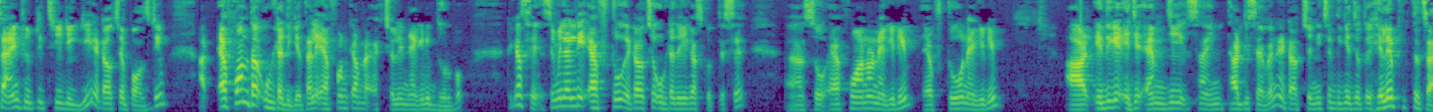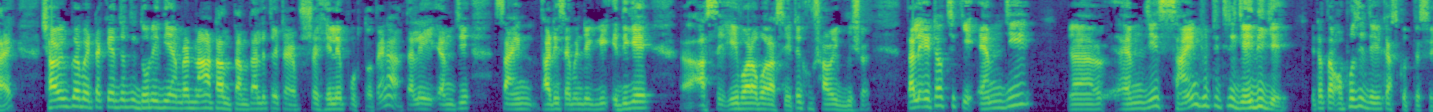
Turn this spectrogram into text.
sine fifty three degree এটা হচ্ছে পজিটিভ আর এফ ওয়ান তার উল্টা দিকে, তাহলে এফ ওয়ানকে আমরা অ্যাকচুয়ালি নেগেটিভ ধরবো, ঠিক আছে? সিমিলারলি এফ টু এটা হচ্ছে উল্টা দিকে কাজ করতেছে সো এফ ওয়ানও নেগেটিভ এফ টুও নেগেটিভ আর এদিকে এই যে এমজি সাইন থার্টি সেভেন এটা হচ্ছে নিচের দিকে যেহেতু হেলে পড়তে চায়, স্বাভাবিকভাবে এটাকে যদি দড়ি দিয়ে আমরা না টানতাম, তাহলে তো এটা অবশ্যই হেলে পড়তো, তাই না? তাহলে MG sine thirty seven degree এদিকে আসে এই বরাবর আসে এটা খুব স্বাভাবিক বিষয়। তাহলে এটা হচ্ছে কি MG MG sine fifty three যেই দিকে এটা তার অপোজিট দিকে কাজ করতেছে।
